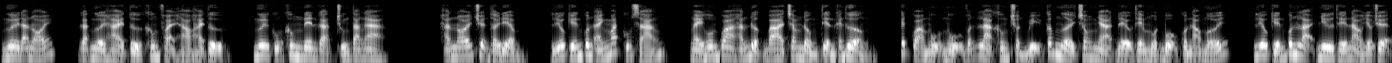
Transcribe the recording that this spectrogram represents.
Ngươi đã nói, gạt người hài tử không phải hảo hài tử, ngươi cũng không nên gạt chúng ta Nga. Hắn nói chuyện thời điểm, liễu kiến quân ánh mắt cũng sáng, ngày hôm qua hắn được 300 đồng tiền khen thưởng, kết quả mụ mụ vẫn là không chuẩn bị cấp người trong nhà đều thêm một bộ quần áo mới, Liêu kiến quân lại như thế nào hiểu chuyện,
